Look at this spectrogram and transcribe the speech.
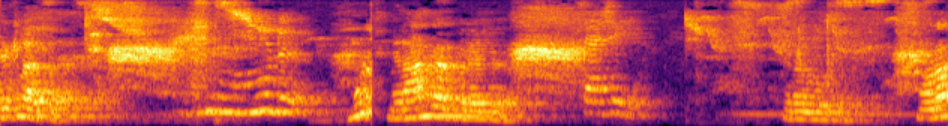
ఏ మీ నాన్నగారి పేరు ఏం పేరు శశి ఇరవై మూడు మూడా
